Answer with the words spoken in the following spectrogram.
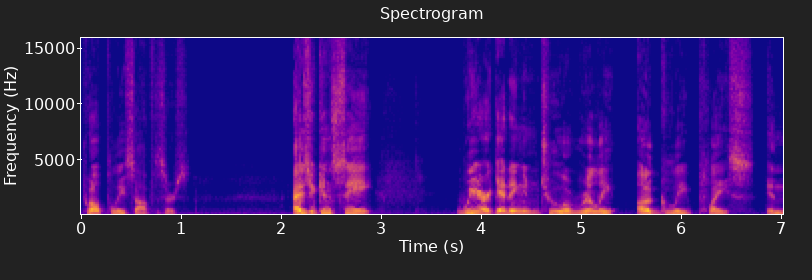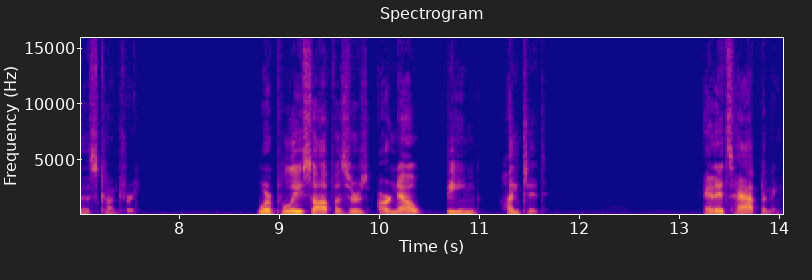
12 police officers. As you can see, we are getting into a really ugly place in this country where police officers are now being hunted. And it's happening.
